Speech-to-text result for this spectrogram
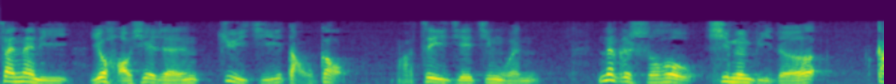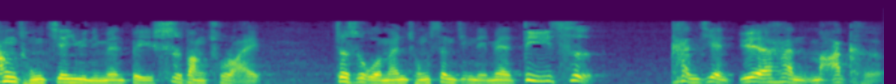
在那里有好些人聚集祷告啊。这一节经文，那个时候西门彼得刚从监狱里面被释放出来，这是我们从圣经里面第一次看见约翰马可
